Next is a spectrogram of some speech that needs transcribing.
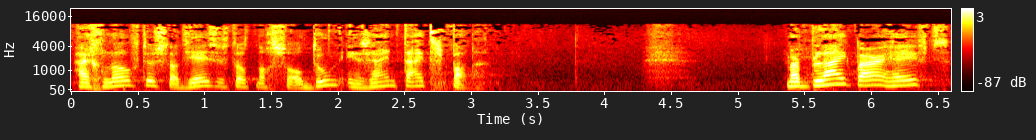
hij gelooft dus dat Jezus dat nog zal doen in zijn tijdspannen. Maar blijkbaar heeft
